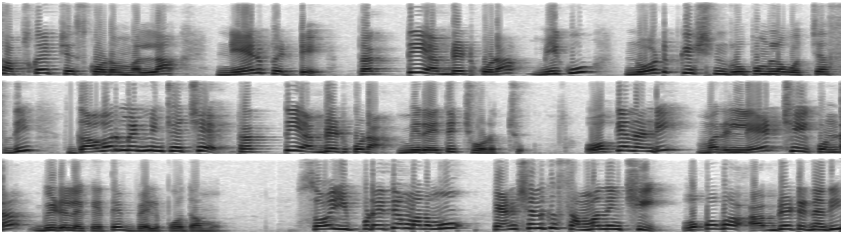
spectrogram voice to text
సబ్స్క్రైబ్ చేసుకోవడం వల్ల నేను పెట్టే ప్రతి అప్డేట్ కూడా మీకు నోటిఫికేషన్ రూపంలో వచ్చేస్తుంది. గవర్నమెంట్ నుంచి వచ్చే ప్రతి అప్డేట్ కూడా మీరైతే చూడొచ్చు. ఓకేనండి? మరి లేట్ చేయకుండా వీడియోలోకైతే వెళ్ళిపోదాము. సో ఇప్పుడైతే మనము పెన్షన్కి సంబంధించి ఒక్కొక్క అప్డేట్ అనేది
